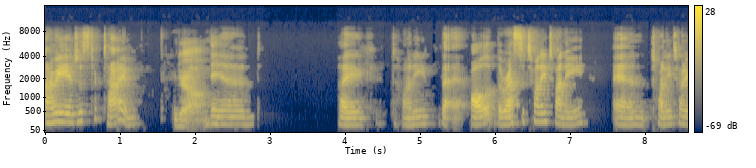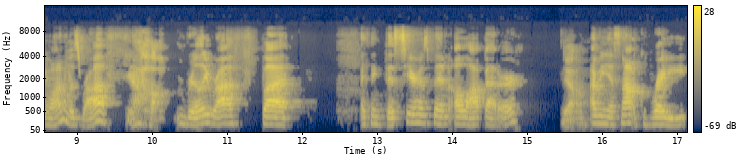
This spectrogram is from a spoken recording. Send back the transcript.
I mean, it just took time, Yeah. and like twenty, the all the rest of 2020 and 2021 was rough, Yeah. really rough. But I think this year has been a lot better. Yeah. I mean, it's not great.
